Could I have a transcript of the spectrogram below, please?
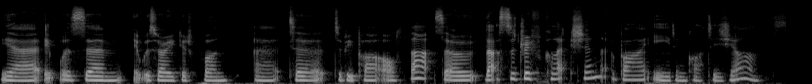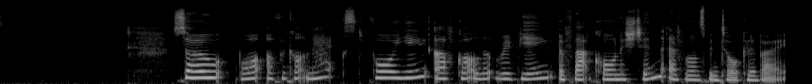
yeah, it was um, it was very good fun. Uh, to to be part of that, so that's the Drift collection by Eden Cottage Yarns. So, what have we got next for you? I've got a little review of that Cornish tin that everyone's been talking about.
